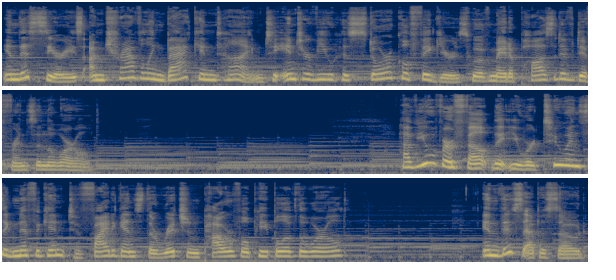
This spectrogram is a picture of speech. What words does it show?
In this series, I'm traveling back in time to interview historical figures who have made a positive difference in the world. Have you ever felt that you were too insignificant to fight against the rich and powerful people of the world? In this episode,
